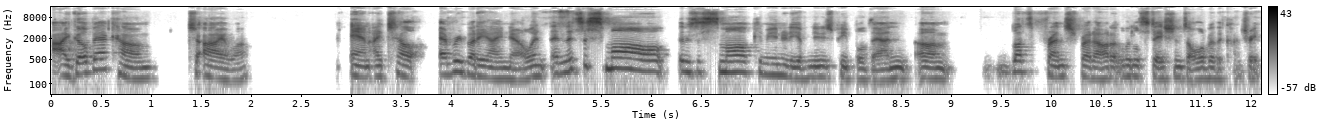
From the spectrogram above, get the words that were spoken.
I go back home to Iowa and I tell everybody I know, and, and it's a small, it was a small community of news people then, um, lots of friends spread out at little stations all over the country.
